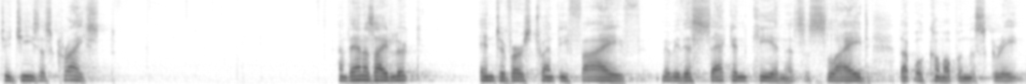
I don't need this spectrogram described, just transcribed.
to Jesus Christ. And then, as I look into verse 25, maybe this second key, and it's a slide that will come up on the screen.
